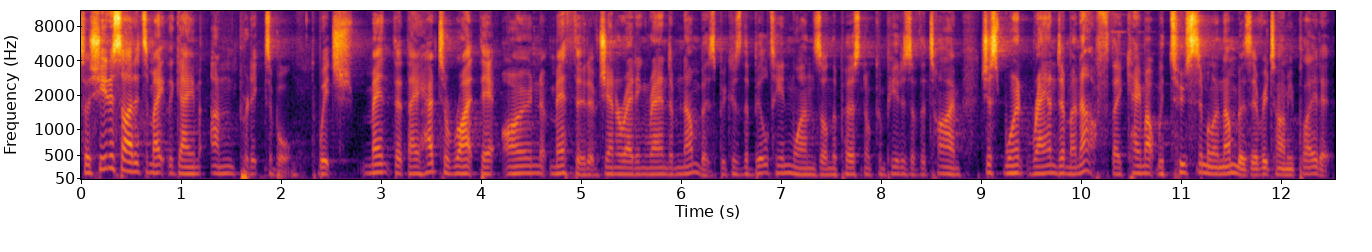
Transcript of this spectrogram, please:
So she decided to make the game unpredictable, which meant that they had to write their own method of generating random numbers because the built in ones on the personal computers of the time just weren't random enough. They came up with two similar numbers every time you played it.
